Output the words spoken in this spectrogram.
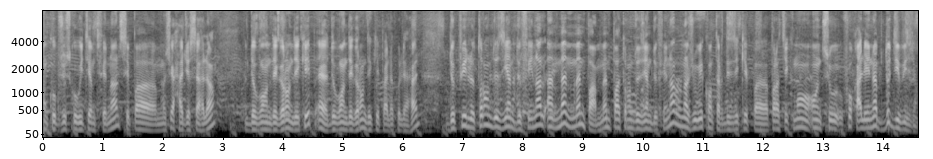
On coupe jusqu'au huitième de finale, c'est pas ماشي حاجة سهلة devant des grandes équipes, eh, devant des grandes équipes à la Kulahal. Depuis le 32e de finale, hein, même, même pas, même pas 32e de finale, on a joué contre des équipes euh, pratiquement en dessous, Fouk Alinab, deux divisions.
